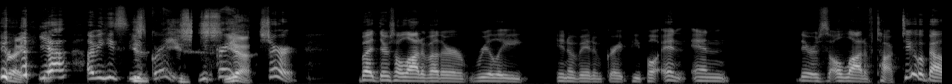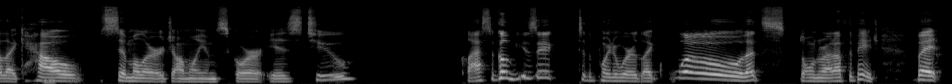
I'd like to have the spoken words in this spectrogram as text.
Right. yeah. I mean, he's he's, He's- great. He's, he's- great. yeah. sure. But there's a lot of other really innovative, great people, and and there's a lot of talk too about like mm. how similar John Williams' score is to classical music to the point of where it's like, whoa, that's stolen right off the page. But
